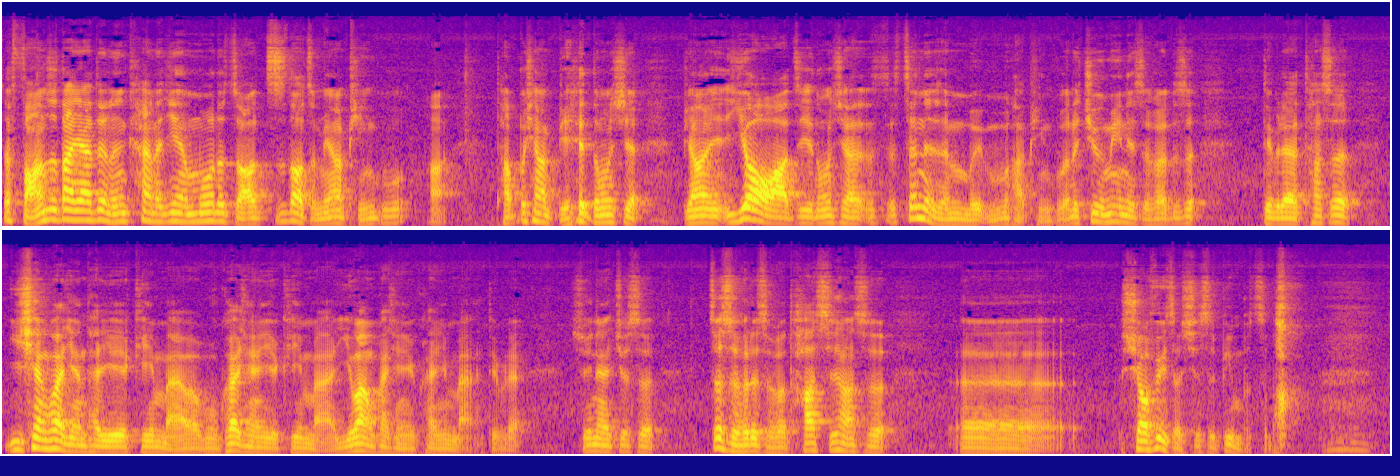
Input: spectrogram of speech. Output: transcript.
这房子大家都能看得见、摸得着，知道怎么样评估啊。它不像别的东西，比方药啊这些东西啊，真的人没无法评估。那救命的时候都是，对不对？它是一千块钱，他也可以买，五块钱也可以买，一万块钱也可以买，对不对？所以呢，就是这时候的时候，它实际上是，呃，消费者其实并不知道。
